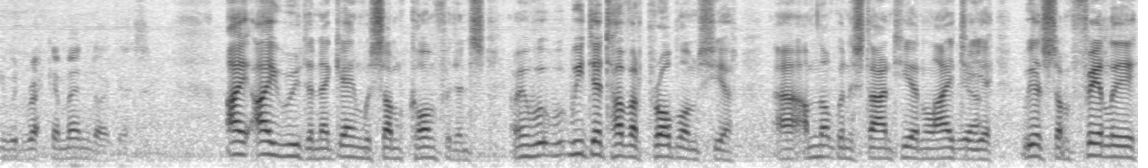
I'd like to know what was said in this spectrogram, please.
you would recommend, I guess. I, I would, and again with some confidence. I mean, we, we did have our problems here. Uh, I'm not going to stand here and lie to Yeah. you. We had some fairly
